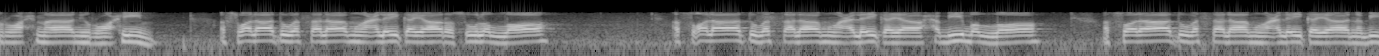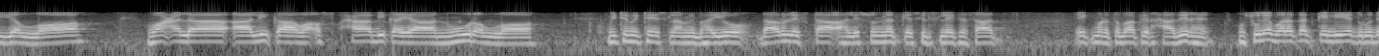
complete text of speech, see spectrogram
الرحمن الرحيم الصلاة والسلام عليك يا رسول الله الصلاة والسلام عليك يا حبيب الله الصلاة والسلام عليك يا نبي الله وعلى آلك وأصحابك يا نور اللہ۔ میٹھے میٹھے اسلامی بھائیوں دارالفتاح اہل سنت کے سلسلے کے ساتھ ایک مرتبہ پھر حاضر ہیں۔ حصول برکت کے لیے درود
